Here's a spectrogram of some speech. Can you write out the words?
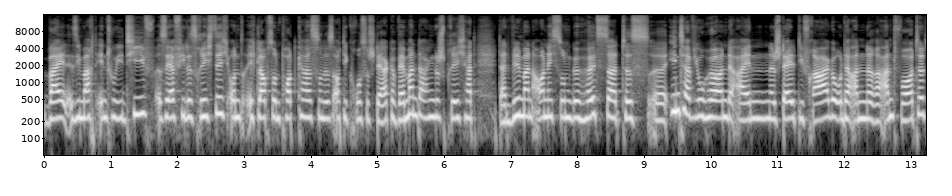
weil sie macht intuitiv sehr vieles richtig. Und ich glaube, so ein Podcast, und ist auch die große Stärke, wenn man da ein Gespräch hat, dann will man auch nicht so ein gehölzertes äh, Interview hören. Der eine stellt die Frage und der andere antwortet.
